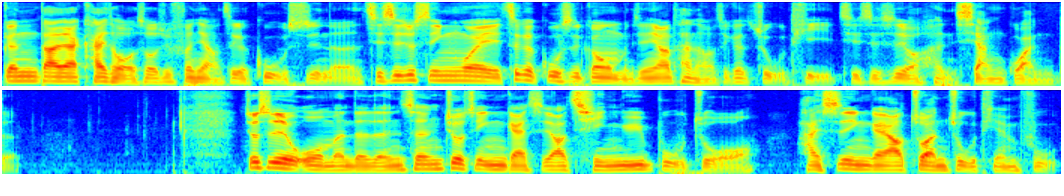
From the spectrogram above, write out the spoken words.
跟大家开头的时候去分享这个故事呢？其实就是因为这个故事跟我们今天要探讨这个主题其实是有很相关的，就是我们的人生究竟应该是要勤于捕捉，还是应该要专注天赋？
